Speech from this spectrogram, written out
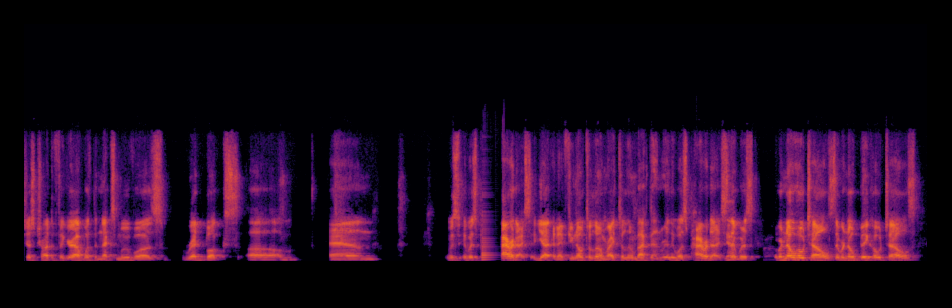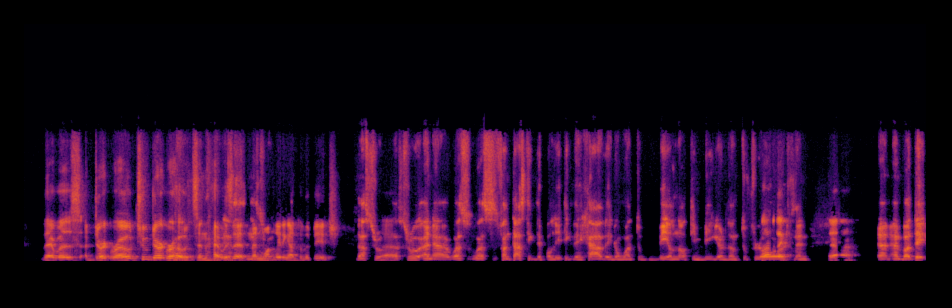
just tried to figure out what the next move was, read books, um, and it was, it was paradise. Yeah, and if you know Tulum, right? Tulum back then really was paradise. Yeah. There was there were no hotels. There were no big hotels. There was a dirt road, two dirt roads, and that was yes, it. And then one leading out to the beach. That's true. Uh, that's true. And uh, was was fantastic the politic they have. They don't want to build nothing bigger than two floors. Nothing. And yeah. And, and but they,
